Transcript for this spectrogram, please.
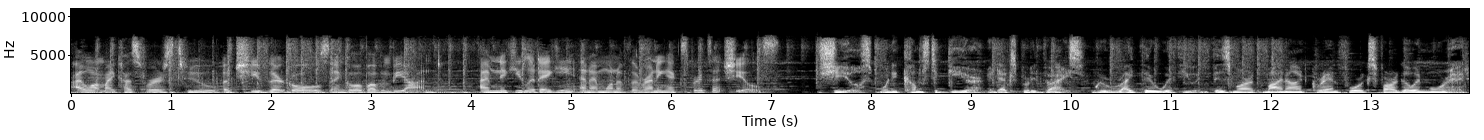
I want my customers to achieve their goals and go above and beyond. I'm Nikki Ladegi, and I'm one of the running experts at Scheels. Scheels, when it comes to gear and expert advice, we're right there with you in Bismarck, Minot, Grand Forks, Fargo, and Moorhead.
